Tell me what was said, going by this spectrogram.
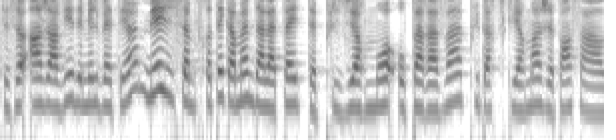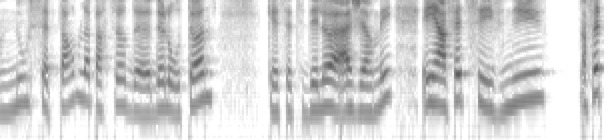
c'est ça, en janvier 2021, mais ça me trottait quand même dans la tête plusieurs mois auparavant, plus particulièrement, je pense, en août-septembre, à partir de, l'automne, que cette idée-là a germé. Et en fait, c'est venu en fait,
